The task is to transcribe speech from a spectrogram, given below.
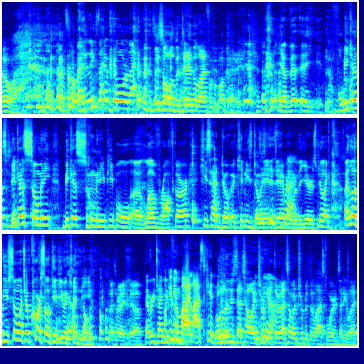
Oh, well. That's all right. At least I have four left. it's all in the day in the life of a barbarian. yeah, the, uh, because bucks. because so many because so many people uh, love Hrothgar. He's had do- uh, kidneys donated to him Right. over the years. Be like, I love you so much. Of course, I'll give you a kidney That's right. Yeah. every time I'll you give come you my back. last kidney. Well, at least that's how I interpret Yeah. their. That's how I interpret their last words, anyway.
